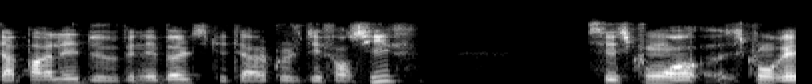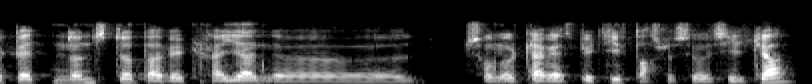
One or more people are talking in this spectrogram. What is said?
as parlé de Venables qui était un coach défensif. C'est ce qu'on ce qu'on répète non-stop avec Ryan euh, sur nos cas respectifs, parce que c'est aussi le cas.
